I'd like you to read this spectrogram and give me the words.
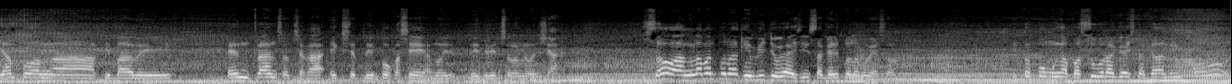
yan po ang uh, Kibawe entrance at saka exit din po kasi ano diretso lang naman siya. So ang laman po ng aking video guys is uh, ganito lang po guys oh. ito po mga basura guys na galing po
